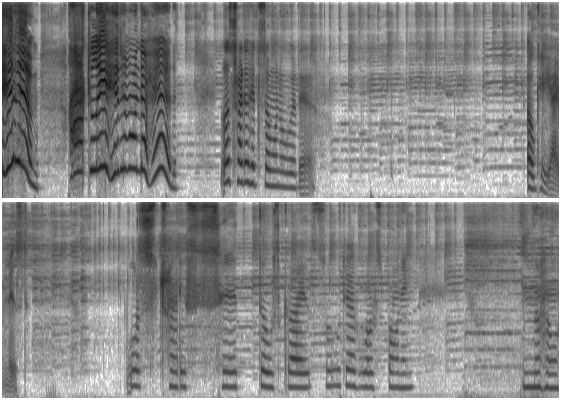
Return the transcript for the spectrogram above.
Hit him! I actually hit him on the head! Let's try to hit someone over there. Okay, I missed. Let's try to hit those guys so they were spawning. No.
